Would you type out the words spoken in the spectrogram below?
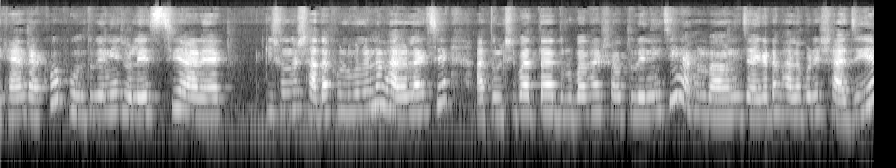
এখানে দেখো ফুল তুলে নিয়ে চলে এসেছি, আর এক কি সুন্দর সাদা ফুলগুলো না ভালো লাগছে। আর তুলসী পাতা দুর্বাঘাস সব তুলে নিয়েছি। এখন বাবানির জায়গাটা ভালো করে সাজিয়ে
